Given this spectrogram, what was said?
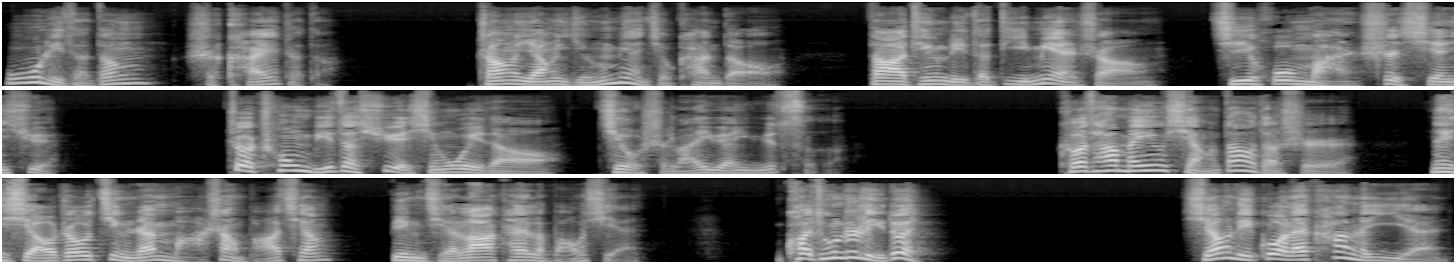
屋里的灯是开着的，张扬迎面就看到大厅里的地面上几乎满是鲜血。这冲鼻的血腥味道就是来源于此，可他没有想到的是，那小周竟然马上拔枪，并且拉开了保险。快通知李队！小李过来看了一眼，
